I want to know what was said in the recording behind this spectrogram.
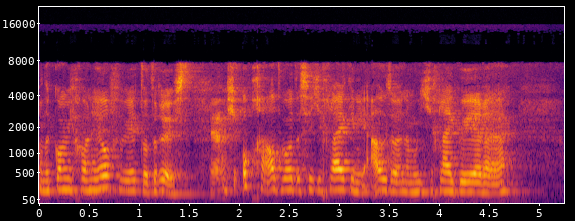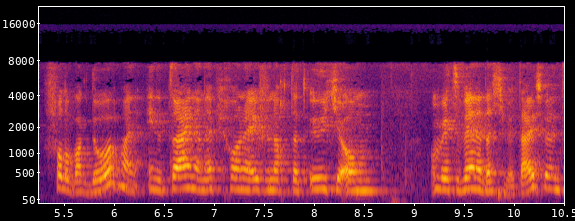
Want dan kom je gewoon heel veel weer tot rust. Ja. Als je opgehaald wordt, dan zit je gelijk in die auto en dan moet je gelijk weer eh, volle bak door. Maar in de trein dan heb je gewoon even nog dat uurtje om, om weer te wennen dat je weer thuis bent.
